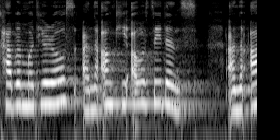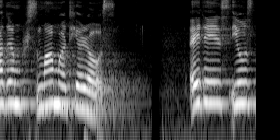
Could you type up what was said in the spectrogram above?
carbon materials, and antioxidants, and other small materials. It is used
